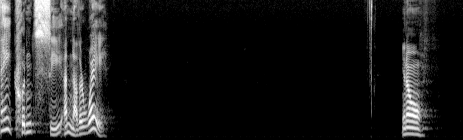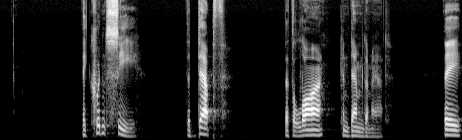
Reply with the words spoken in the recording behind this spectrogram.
they couldn't see another way. You know, they couldn't see the depth that the law condemned them at. They,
